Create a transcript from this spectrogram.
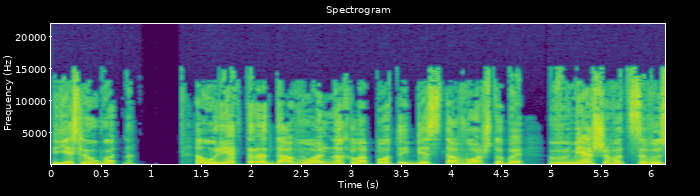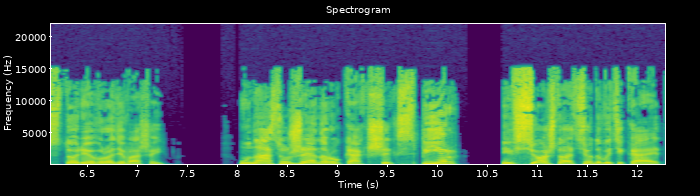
«Если угодно. А у ректора довольно хлопоты без того, чтобы вмешиваться в историю вроде вашей. У нас уже на руках Шекспир и все, что отсюда вытекает.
